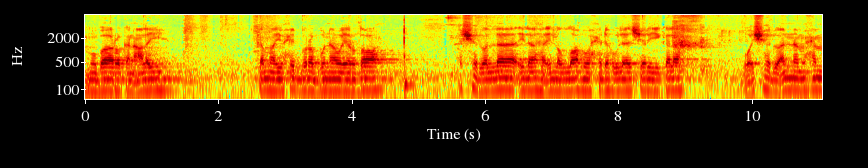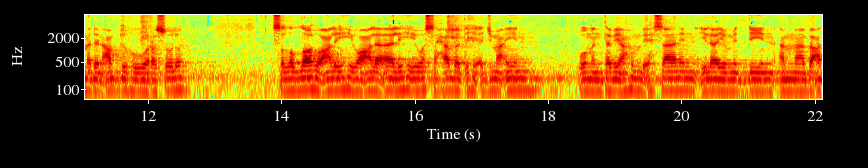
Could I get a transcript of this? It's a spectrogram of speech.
مباركا عليه كما يحب ربنا ويرضاه. أشهد أن لا إله إلا الله وحده لا شريك له وأشهد أن محمدا عبده ورسوله صلى الله عليه وعلى آله وصحابته أجمعين ومن تبعهم بإحسان إلى يوم الدين. أما بعد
